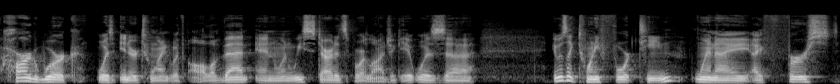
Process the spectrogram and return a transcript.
hard work was intertwined with all of that. And when we started Sportlogiq, it was, uh, it was like 2014 when I, I first.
